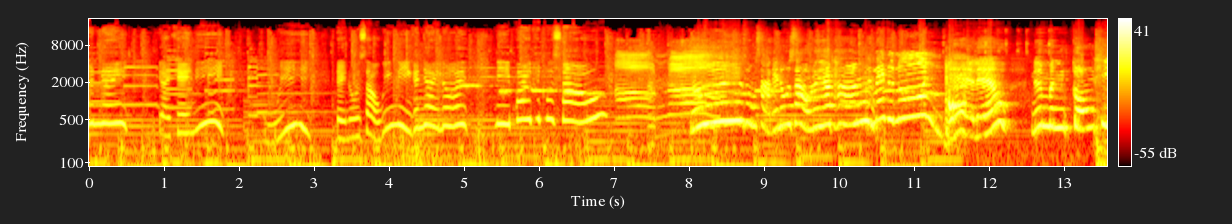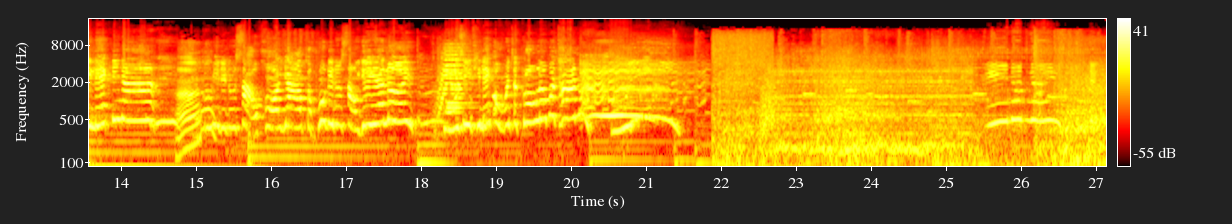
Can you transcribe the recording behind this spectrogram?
นั่นไงยายแกนี่อุ้ยไดโนเสาร์วิ่งหนีกันใหญ่เลยหนีไปไดโนเสาร์ อยาวกับพวกไดโนเสาร์เยอะแยะเลยดูสิทีเล็กออกมาจากกรงแล้วมาทันอุ้ยนี่นั่นไงไดโน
